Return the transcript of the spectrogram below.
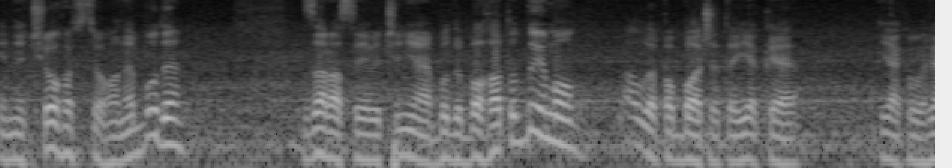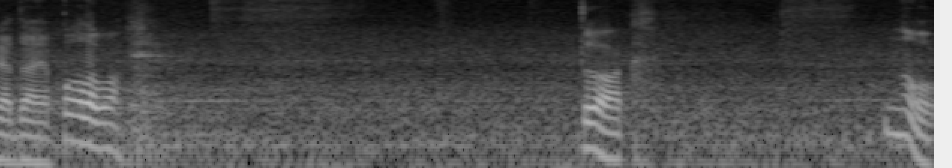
і нічого з цього не буде. Зараз я відчиняю, буде багато диму, але побачите, яке, як виглядає паливо. Так. Ну.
